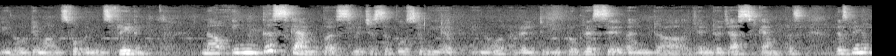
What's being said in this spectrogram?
you know, demands for women's freedom. Now, in this campus, which is supposed to be a you know a relatively progressive and uh, gender just campus, there's been a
